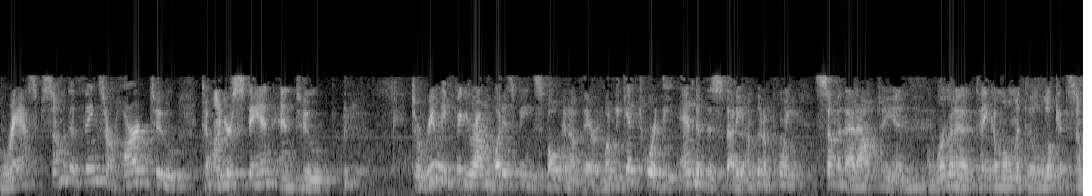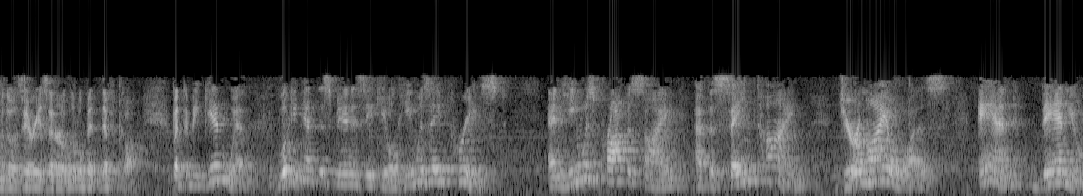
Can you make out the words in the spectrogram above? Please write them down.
grasp. Some of the things are hard to, to understand and to to really figure out what is being spoken of there. And when we get toward the end of the study, I'm going to point some of that out to you, and we're going to take a moment to look at some of those areas that are a little bit difficult. But to begin with, looking at this man Ezekiel, he was a priest, and he was prophesying at the same time Jeremiah was and Daniel.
